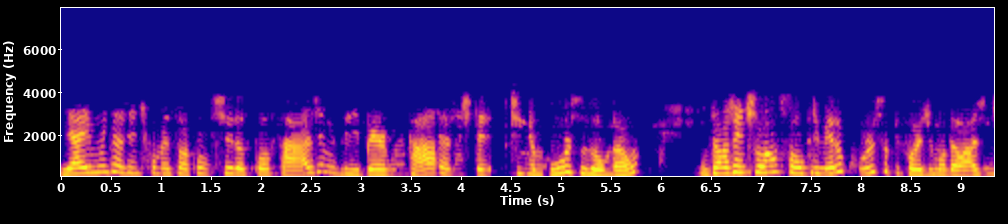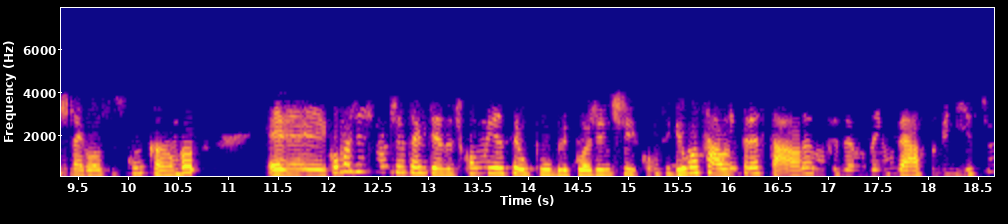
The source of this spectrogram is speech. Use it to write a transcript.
E aí muita gente começou a curtir as postagens e perguntar se a gente tinha cursos ou não. Então a gente lançou o primeiro curso, que foi de modelagem de negócios com Canva. É, como a gente não tinha certeza de como ia ser o público, a gente conseguiu uma sala emprestada, não fizemos nenhum gasto de início.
